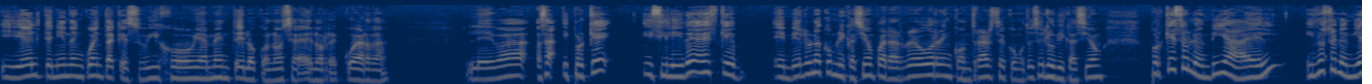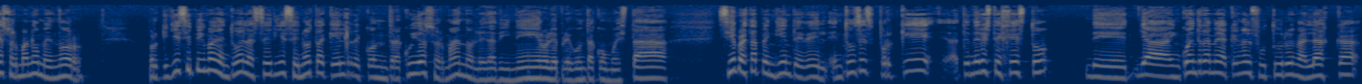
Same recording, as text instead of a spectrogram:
y él teniendo en cuenta que su hijo obviamente lo conoce a él, lo recuerda, le va, o sea, ¿y por qué? Y si la idea es que enviarle una comunicación para luego reencontrarse, como tú dices, la ubicación, ¿por qué se lo envía a él y no se lo envía a su hermano menor? Porque Jesse Pinkman en toda la serie se nota que él recontracuida a su hermano, le da dinero, le pregunta cómo está, siempre está pendiente de él. Entonces, ¿por qué tener este gesto de ya encuéntrame acá en el futuro en Alaska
